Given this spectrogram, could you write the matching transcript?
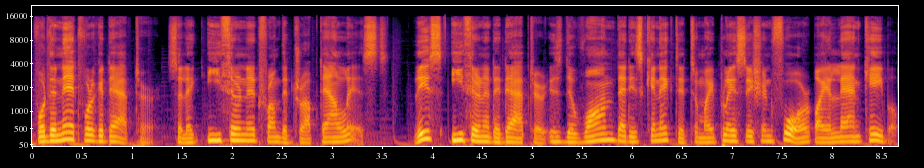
For the network adapter, select Ethernet from the drop-down list. This Ethernet adapter is the one that is connected to my PlayStation 4 by a LAN cable.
